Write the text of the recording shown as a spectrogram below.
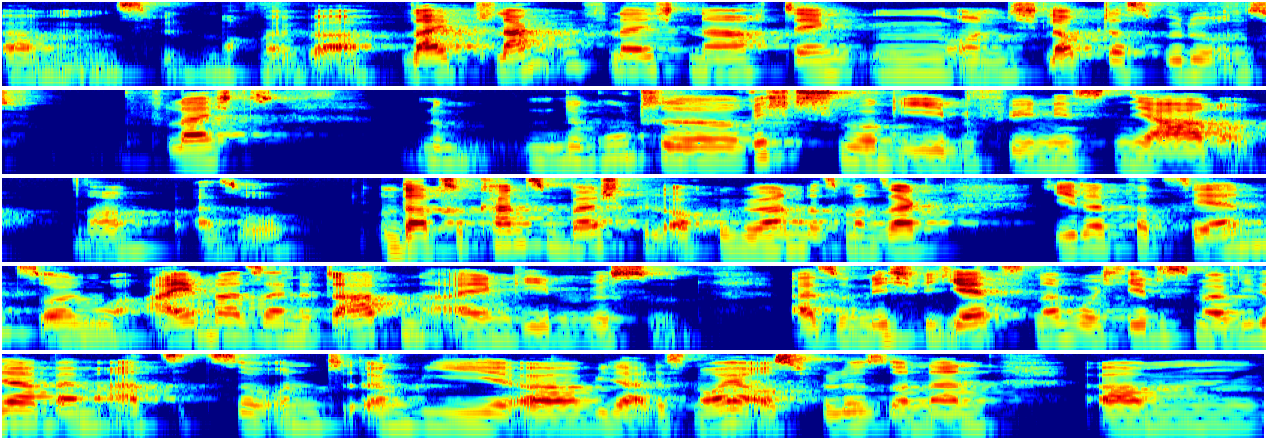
ähm, es wird nochmal über Leitplanken vielleicht nachdenken. Und ich glaube, das würde uns vielleicht eine, eine gute Richtschnur geben für die nächsten Jahre. Ne? Also, und dazu kann zum Beispiel auch gehören, dass man sagt, jeder Patient soll nur einmal seine Daten eingeben müssen. Also nicht wie jetzt, ne, wo ich jedes Mal wieder beim Arzt sitze und irgendwie äh, wieder alles neu ausfülle, sondern ähm,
